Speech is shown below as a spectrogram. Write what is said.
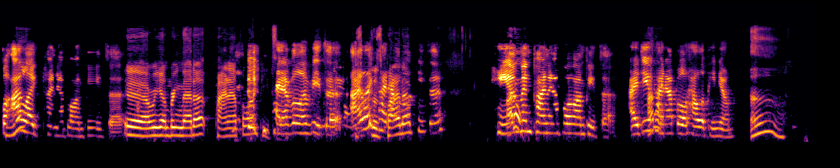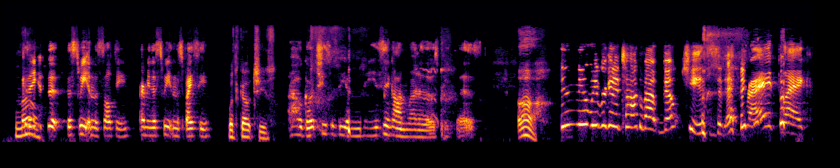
Well, I like pineapple on pizza. Yeah, are we gonna bring that up? Pineapple on pizza. Pineapple on pizza. I like Does pineapple, on pizza. Ham and pineapple on pizza. I do I pineapple jalapeno. Oh, 'Cause I no, get the, the sweet and the salty. I mean the sweet and the spicy. with goat cheese. Oh, goat cheese would be amazing on one of those pizzas. Oh, Who knew we were going to talk about goat cheese today? Right? Like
